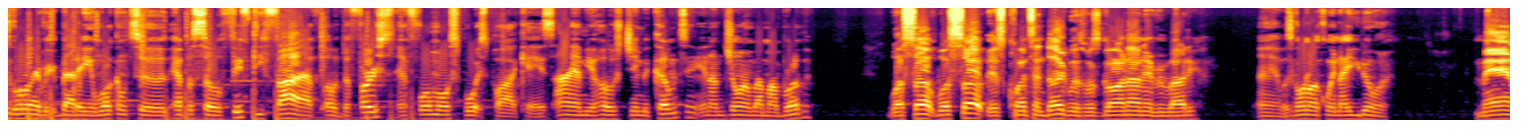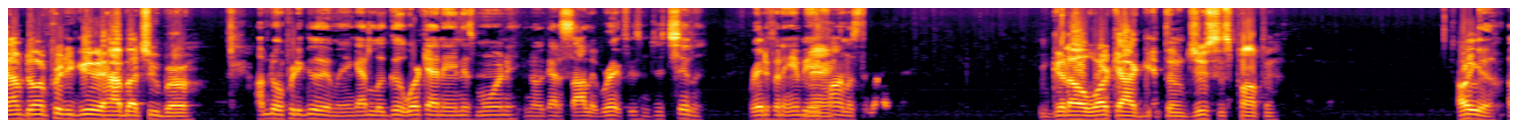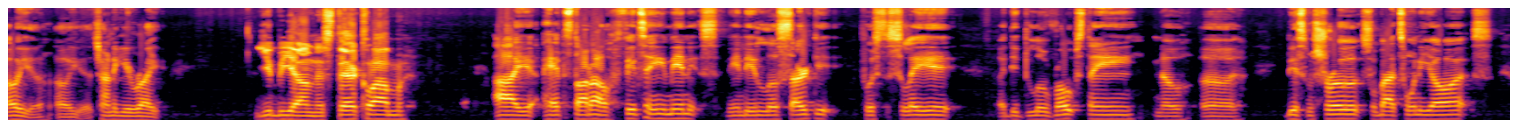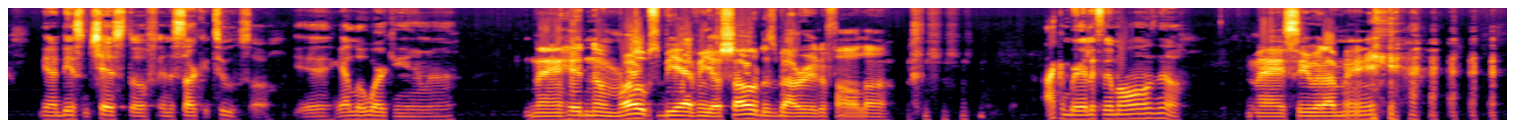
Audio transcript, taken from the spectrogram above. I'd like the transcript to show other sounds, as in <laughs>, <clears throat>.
What's going on, everybody, and welcome to episode 55 of the First and Foremost Sports Podcast. I am your host, Jimmy Covington, and I'm joined by my brother. What's up? What's up? It's Quentin Douglas. What's going on, everybody? Man, what's going on, Quentin? How you doing? Man, I'm doing pretty good. How about you, bro? I'm doing pretty good, man. Got a little good workout in this morning. You know, got a solid breakfast and just chilling, ready for the NBA man. Finals tonight. Good old workout, get them juices pumping. Oh yeah, oh yeah, oh yeah. Trying to get right. You be on the stair climber. I had to start off 15 minutes, then did a little circuit, pushed the sled, I did the little ropes thing, you know, uh, did some shrugs for about 20 yards. Then I did some chest stuff in the circuit too. So yeah, got a little work in, man. Man, hitting them ropes be having your shoulders about ready to fall off. <laughs> I can barely feel my arms now. Man, see what I mean? <laughs>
